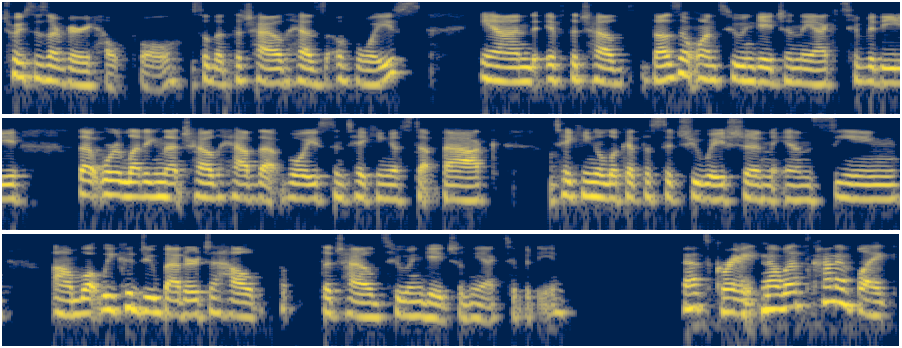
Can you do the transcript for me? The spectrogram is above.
choices are very helpful, so that the child has a voice. And if the child doesn't want to engage in the activity, that we're letting that child have that voice and taking a step back, taking a look at the situation and seeing um, what we could do better to help the child to engage in the activity. That's great. Now let's kind of like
